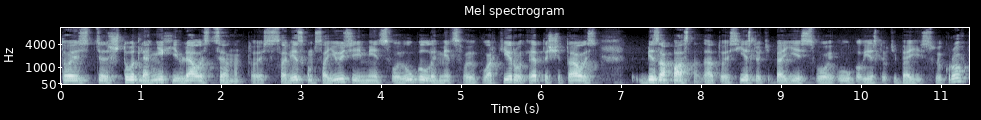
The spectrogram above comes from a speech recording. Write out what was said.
то есть э, что для них являлось ценным. То есть в Советском Союзе иметь свой угол, иметь свою квартиру, это считалось безопасно, да, то есть если у тебя есть свой угол, если у тебя есть свой кров,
